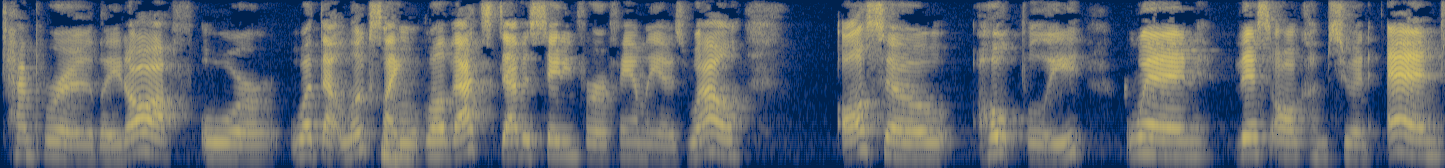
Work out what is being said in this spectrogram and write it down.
temporarily laid off or what that looks like, mm-hmm. well, that's devastating for a family as well. Also, hopefully, when this all comes to an end,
